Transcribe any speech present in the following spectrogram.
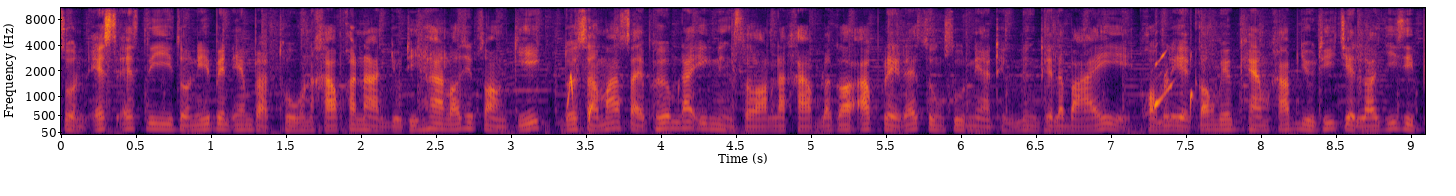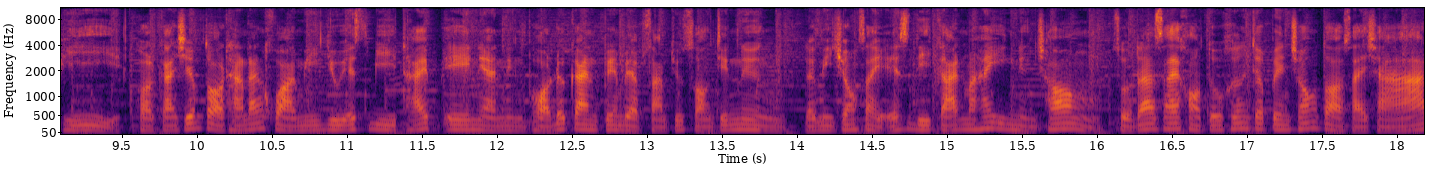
ส่วน SSD ตัวนี้เป็น M.2 นะครับ ขนาดอยู่ที่ 512 g โดยสามารถใส่เพิ่มได้อีก 1 สล็อตนะครับ แล้วก็อัปเกรดได้สูงสุดเนี่ยถึง1 t b ความละเอียดกล้องเว็บแคมครับอยู่ที่ 720p พอร์ตการเชื่อมต่อทางด้านขวามี USB Type A เนี่ย1พอร์ตด้วยกันเป็นแบบ 3.2 Gen 1และมีช่องใส่ SD card มาให้อีก1 ช่อง ส่วนด้านซ้ายของตัวเครื่องจะเป็นช่องต่อสายชาร์จ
